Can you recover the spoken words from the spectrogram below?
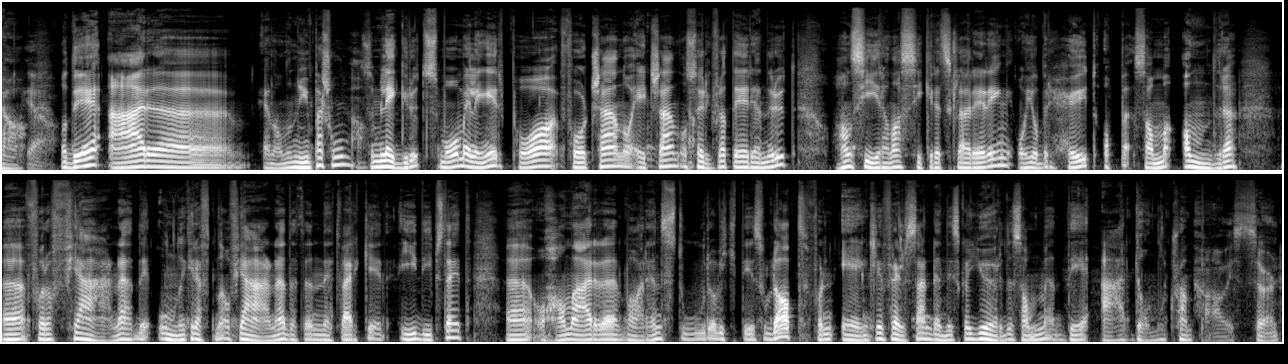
Ja. Og det er uh, en anonym person som legger ut små meldinger på 4chan og 8chan og sørger for at det renner ut. Og han sier han har sikkerhetsklarering og jobber høyt oppe sammen med andre for å fjerne de onde kreftene og fjerne dette nettverket i Deep State. Eh, og han er eh, bare en stor og viktig soldat, for den egentlige frelseren, den de skal gjøre det sammen med, det er Donald Trump. Ja visst, søren.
